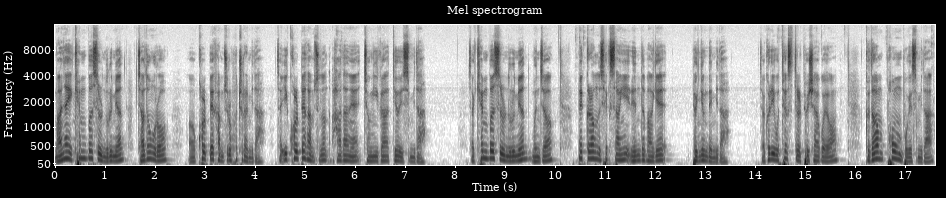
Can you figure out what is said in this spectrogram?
만약에 캔버스를 누르면 자동으로 어, 콜백 함수를 호출합니다. 자, 이 콜백 함수는 하단에 정의가 되어 있습니다. 자, 캔버스를 누르면 먼저 백그라운드 색상이 랜덤하게 변경됩니다. 자, 그리고 텍스트를 표시하고요. 그 다음 폼 보겠습니다.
